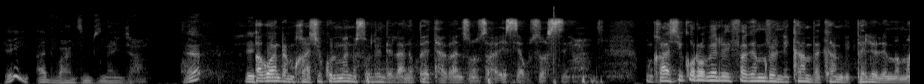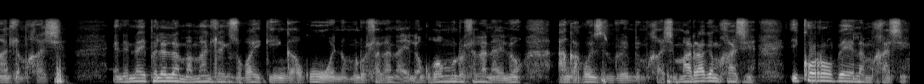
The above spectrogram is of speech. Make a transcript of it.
Hey advance msina njalo eh? Akwanda mhashi khuluma nosolindelana ubetha kanzuza esiyabusosi mhashi ikorobelo ifake emntwini ikhambe khambe iphelelwe mamandla mhashi and nayiphelelwa mamandla kuzoba ikinga kuwe nomuntu ohlala naye lo ngoba umuntu ohlala naye lo angakwenza into embi mhashi mara-ke mhashi ikorobela mhashi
